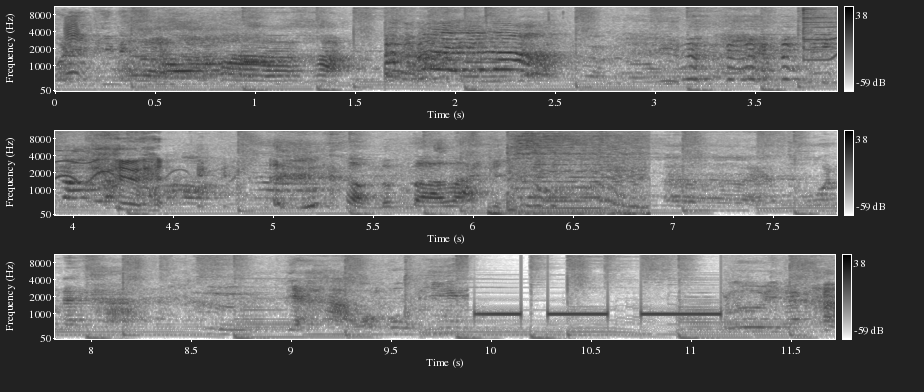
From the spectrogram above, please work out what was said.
วันนี้พี่ไปข้างนอกมาค่ะอะไรกันอะพี่ก็ขำน้ำตาไหลเออโทษนะคะ คืออย่าหาว่าพวกพี่เลยนะคะ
